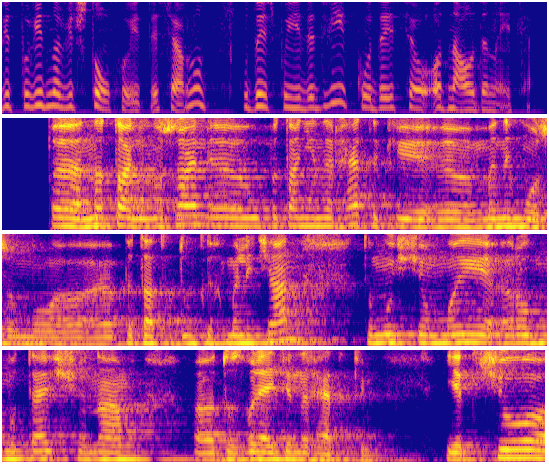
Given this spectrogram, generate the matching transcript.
відповідно відштовхуєтеся? Ну кудись поїде дві, кудись одна одиниця. Е, Наталю, на жаль, е, у питанні енергетики е, ми не можемо питати думки хмельничан, тому що ми робимо те, що нам дозволяють енергетики. Якщо,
